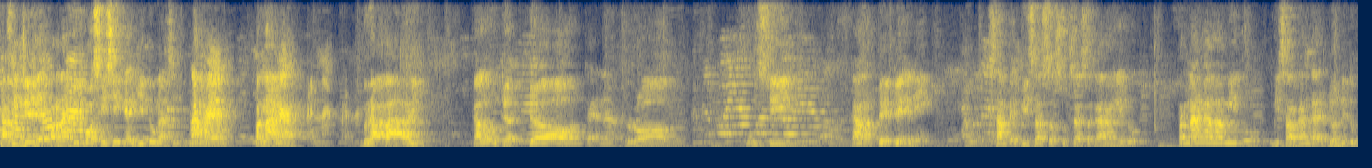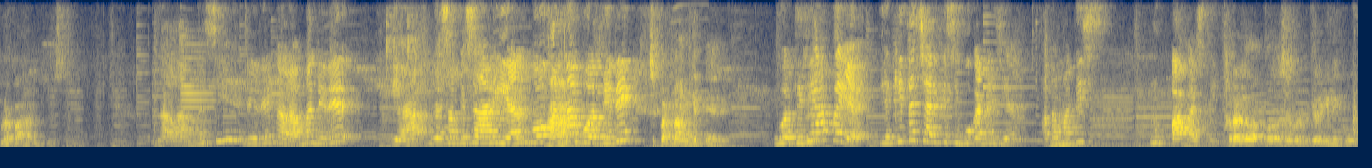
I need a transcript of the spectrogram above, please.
Tapi apa? pernah di posisi kayak gitu nggak sih? Namanya pernah kan? Pernah, pernah. Berapa hari? Kalau udah down, kayaknya drop, pusing. Kalau Dede ini sampai bisa sesukses sekarang itu pernah ngalami itu misalkan kayak down itu berapa hari biasanya? Gak lama sih, Dede gak lama, Dede ya nggak sampai seharian kok. Nah. Karena buat Dede, Cepat bangkitnya nih. buat Dede apa ya? Ya kita cari kesibukan aja. Otomatis lupa pasti. Karena kalau, kalau saya berpikir gini kok,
